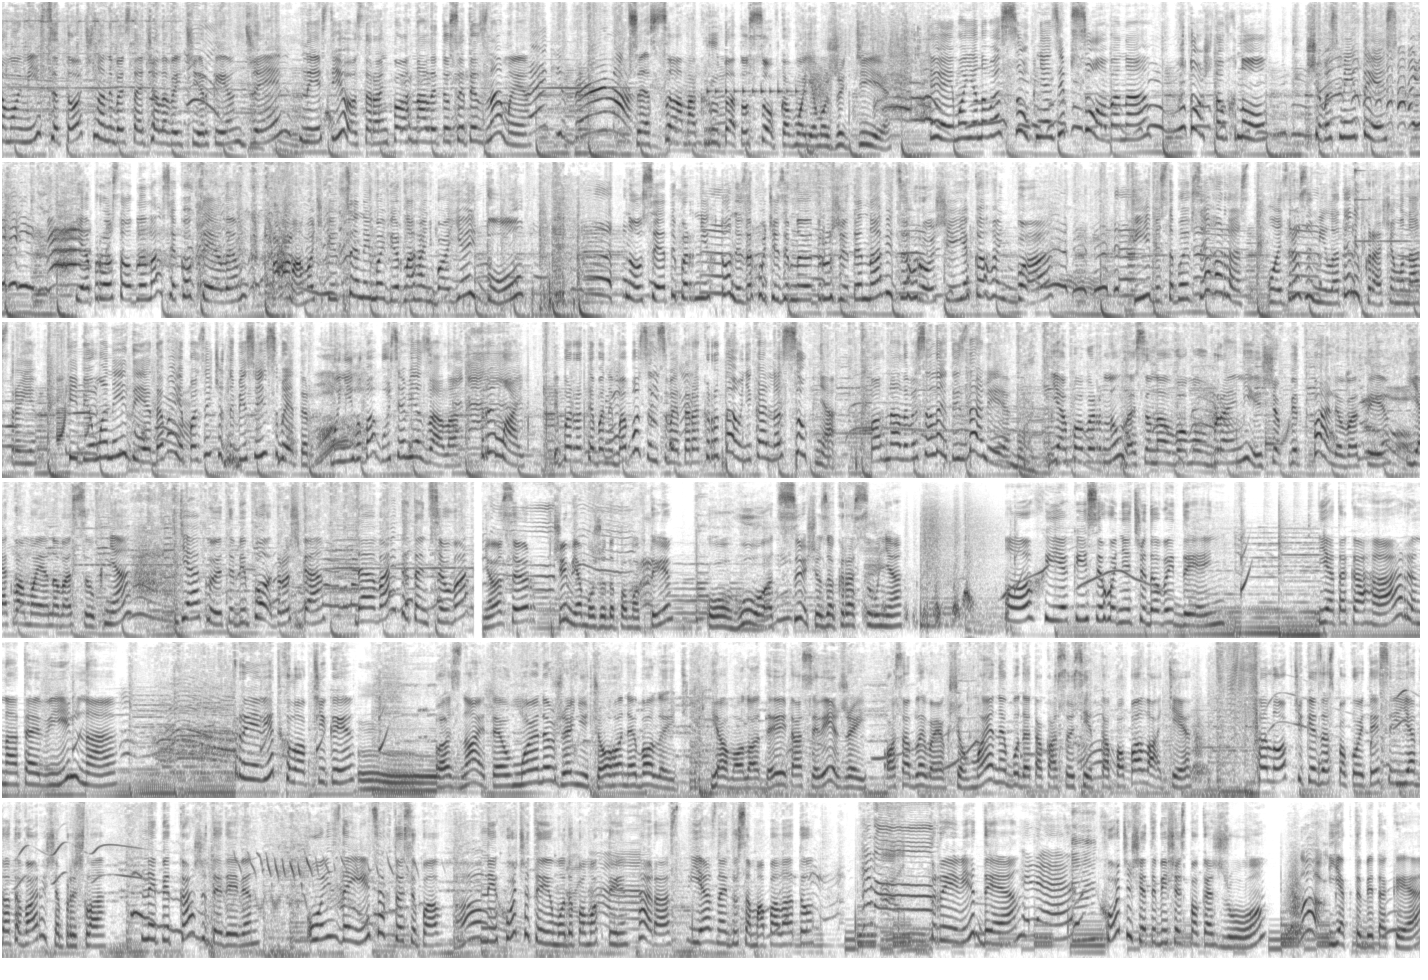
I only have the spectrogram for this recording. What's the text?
Цьому місцю точно не вистачило вечірки. Джейн, не стій осторонь погнали тусити з нами. Це сама крута тусовка в моєму житті. Ей, моя нова сукня зіпсована. Хто штовхнув? Що ви смієтесь? Я просто облилася коктейлем. Мамочки, це неймовірна ганьба. Я йду. Ну все, тепер ніхто не захоче зі мною дружити, навіть за гроші. Яка ганьба. Фібі, з тобою все гаразд? Ой, зрозуміла, ти не в кращому настрої. Фібі, у мене ідея. Давай я позичу тобі свій светр. Мені його бабуся в'язала. Тримай. Тепер у тебе не бабусин светр, а крута унікальна сукня. Погнали веселитись далі. Я повернулася у новому вбранні, щоб відпалювати. Як вам моя нова сукня? Дякую тобі, подружка. Давайте танцювати. Я, сир, чим я можу допомогти? Ого, це що за красуня? Ох, який сьогодні чудовий день. Я така гарна та вільна. Привіт, хлопчики. А знаєте, в мене вже нічого не болить. Я молодий та свіжий, особливо якщо в мене буде така сусідка по палаті. Хлопчики, заспокойтесь, я до товариша прийшла. Не підкажете, де він? Ой, здається, хтось упав. Не хочете йому допомогти? Гаразд, я знайду сама палату. Привіт, Ден. Хочеш, я тобі щось покажу? Як тобі таке?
